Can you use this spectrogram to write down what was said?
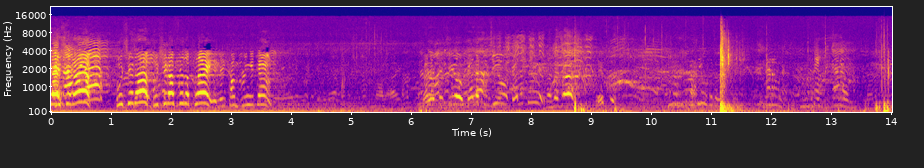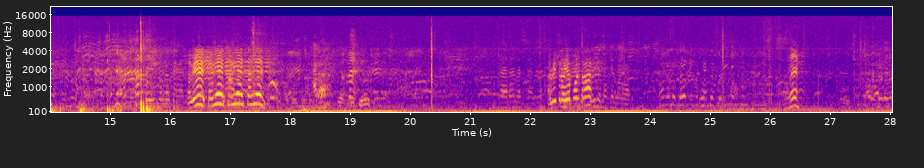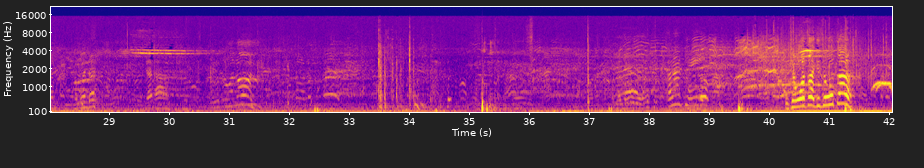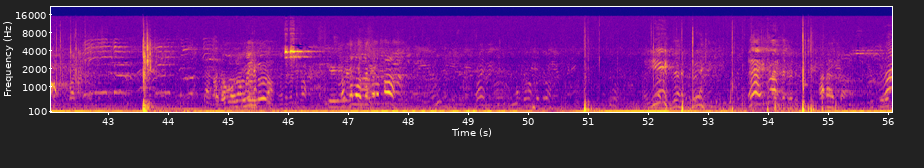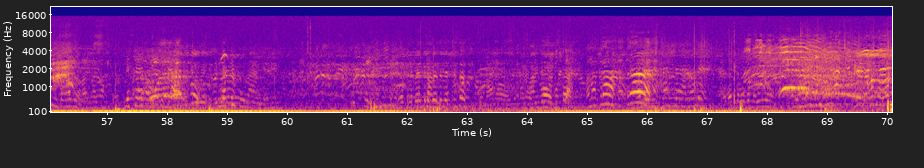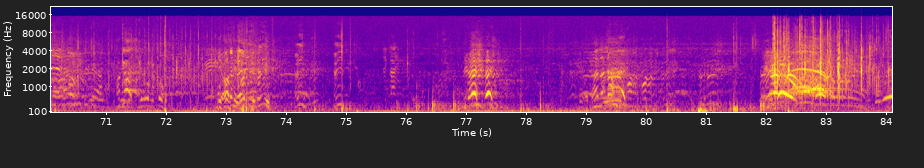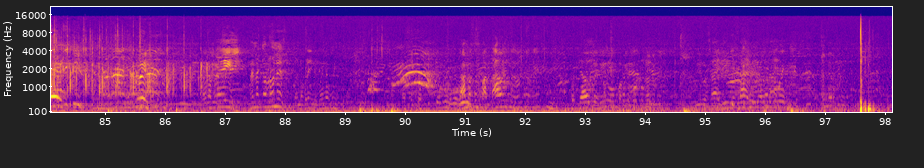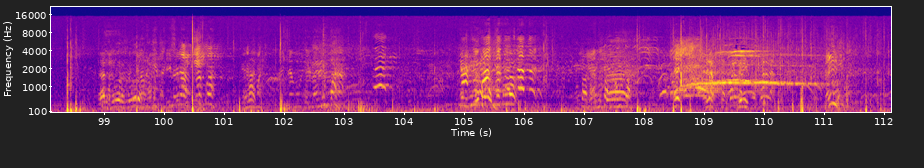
Push it up, push it up, push it up for the play, and then come bring it down. Cálate, Gio, cálate, Gio, Está bien, está bien, está bien, está bien. Árbitro, ¿ya puedo entrar? ¿Quién se bota? ¿Quién se bota?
